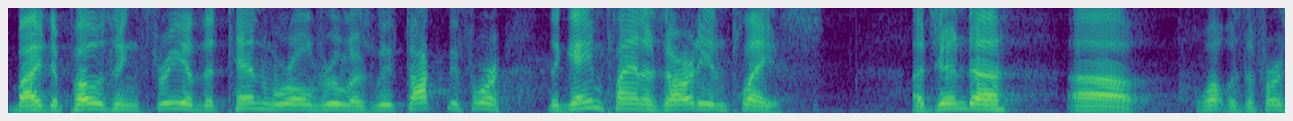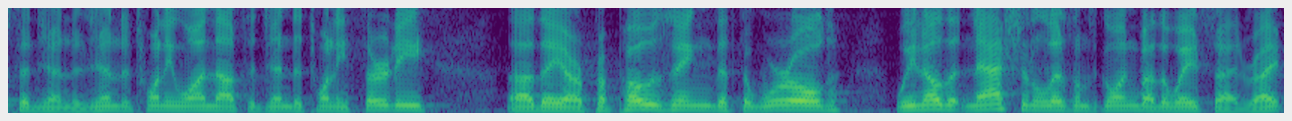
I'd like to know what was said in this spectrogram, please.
by deposing three of the ten world rulers. We've talked before, the game plan is already in place. Agenda, uh, what was the first agenda? Agenda 21, now it's Agenda 2030. Uh, they are proposing that the world, we know that nationalism is going by the wayside, right?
